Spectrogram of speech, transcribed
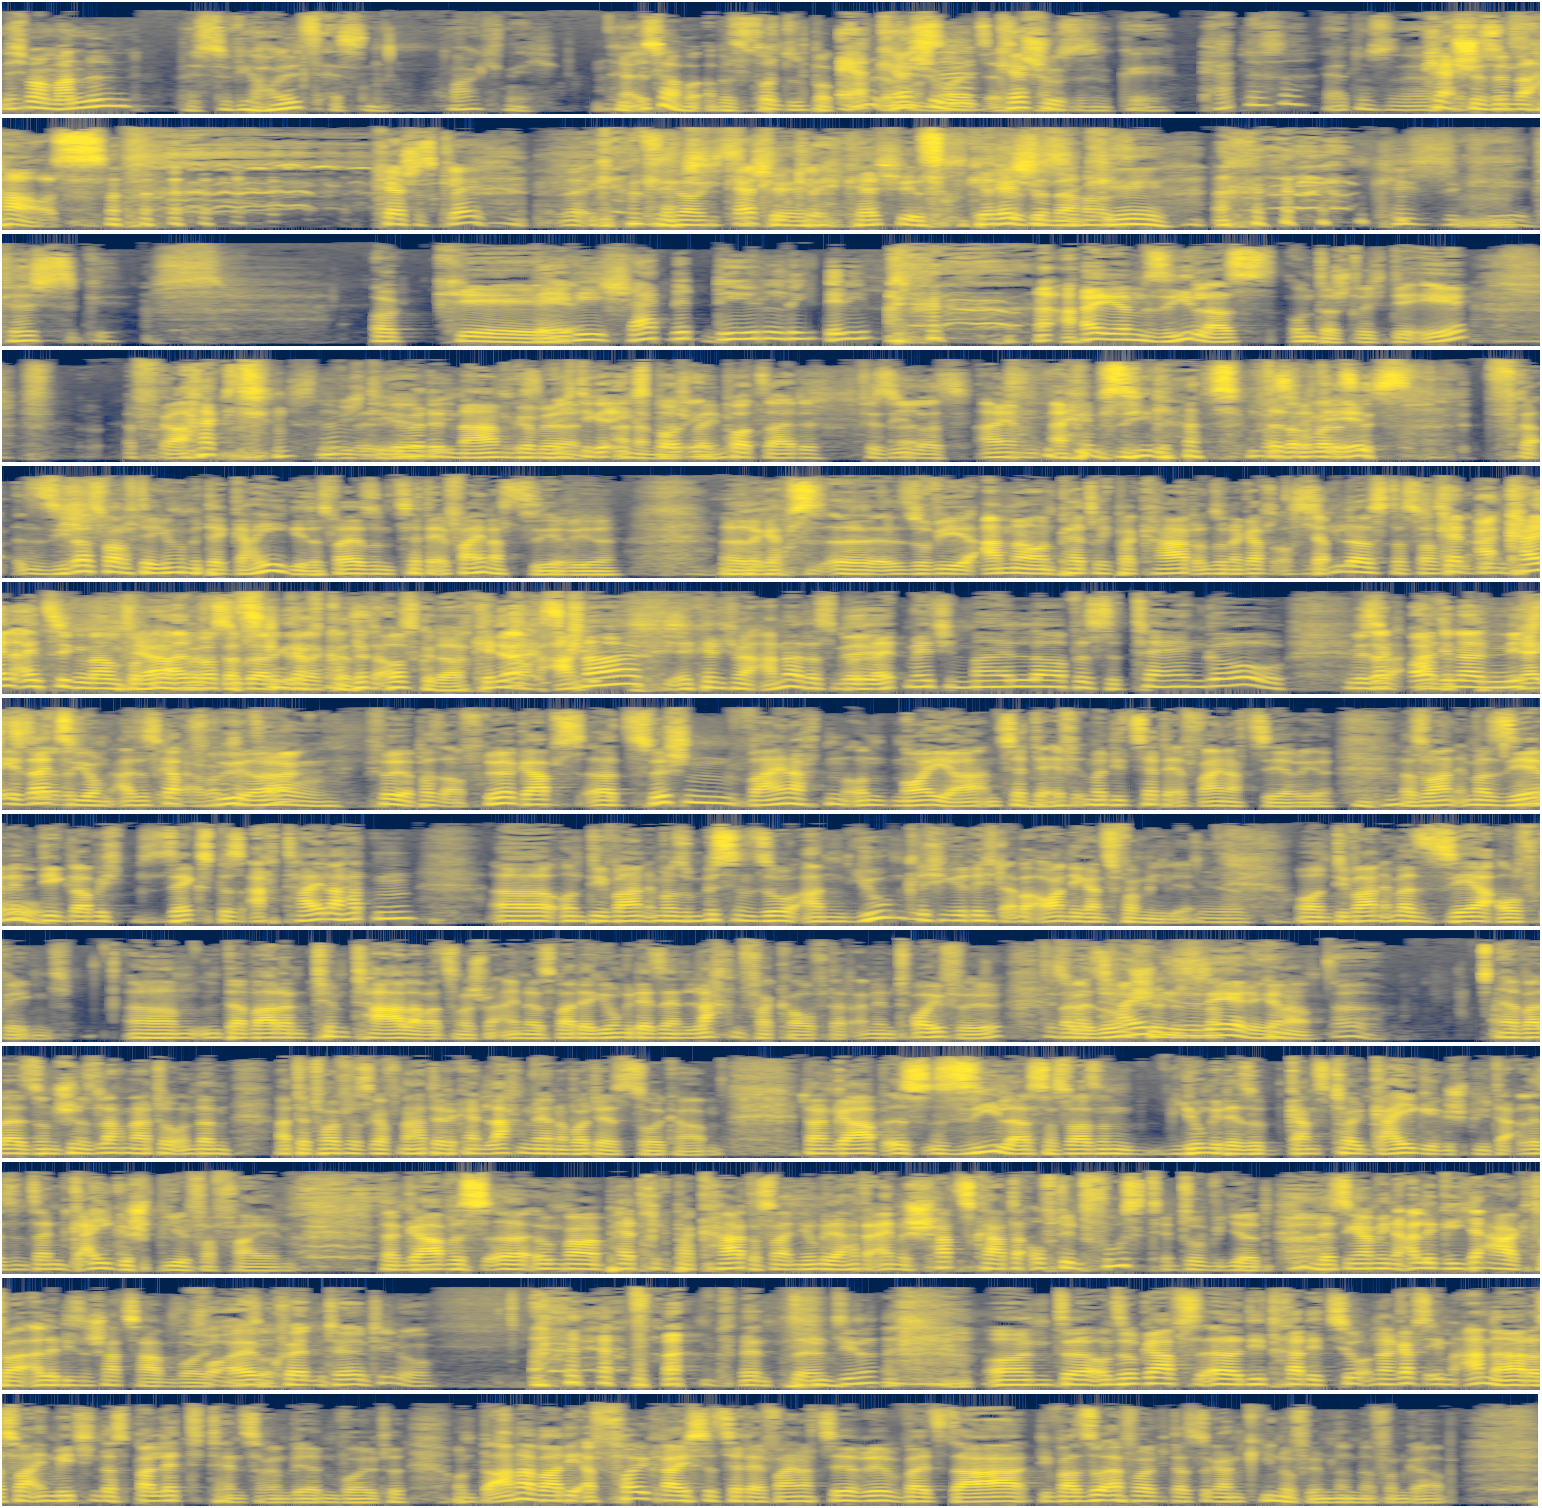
Nicht mal Mandeln? Weißt du, wie Holz essen? Mag ich nicht. Ja, ist ja, aber es ist doch super cool. wenn man Cashew, Holz essen Cashews ist okay. Erdnüsse? Erdnüsse, ja. Cashews in the house. Cassius Clay. Cash ist Cashew okay. Clay. Cashews, Cash Cashews in ist the house. okay. Cash ist okay. Cassius okay. Okay. Baby Shark. I am Silas unterstrich de fragt Eine wichtige, über den Namen das ist können wir wichtige. Export-Import-Seite für Silas. Am, I am Silas. Was auch immer das de. ist. Fra Silas war doch der Junge mit der Geige. Das war ja so eine ZDF-Weihnachtsserie. Äh, da gab's äh, so wie Anna und Patrick Packard und so. Da gab's auch Silas. Das war Ich so kenne keinen einzigen Namen von Ja, allem, was du das gerade gesagt komplett hast. ausgedacht. Kennt Ja, ihr noch Anna? Kennt ich mal Anna, das Nee. Ballettmädchen? My love is a tango. Mir sagt also, original nichts Ja, ihr seid zu jung. Also es gab Ja, früher, früher, pass auf, früher gab's äh, zwischen Weihnachten und Neujahr im ZDF immer die ZDF-Weihnachtsserie. Das waren immer Serien, Oh. die, glaube ich, sechs bis acht Teile hatten äh, und die waren immer so ein bisschen so an Jugendliche gerichtet, aber auch an die ganze Familie. Und die waren immer sehr aufregend. Ähm, da war dann Tim Thaler war zum Beispiel einer, das war der Junge, der sein Lachen verkauft hat an den Teufel. Das weil war er so ein Teil schönes dieser Serie. Genau. Ah. Ja, weil er so ein schönes Lachen hatte und dann hat der Teufel das gehabt, dann hatte er kein Lachen mehr und dann wollte er es zurückhaben. Dann gab es Silas, das war so ein Junge, der so ganz toll Geige gespielt hat. Alle sind seinem Geigespiel verfallen. Dann gab es äh, irgendwann mal Patrick Packard, das war ein Junge, der hatte eine Schatzkarte auf den Fuß tätowiert. Und deswegen haben ihn alle gejagt, weil alle diesen Schatz haben wollten. Vor allem so. Quentin Tarantino. Und, äh, und so gab's äh, die Tradition. Und dann gab's eben Anna, das war ein Mädchen, das Balletttänzerin werden wollte. Und Anna war die erfolgreichste ZDF-Weihnachtsserie, weil es da, die war so erfolgreich, dass es sogar einen Kinofilm dann davon gab.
